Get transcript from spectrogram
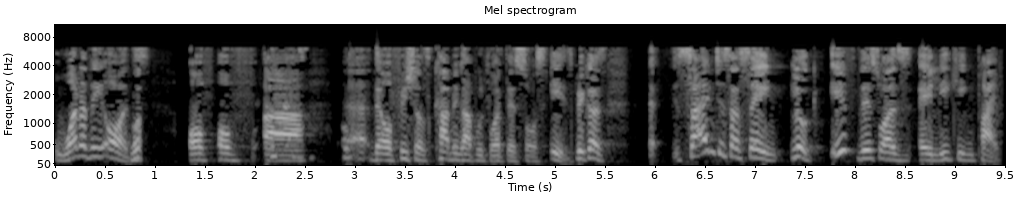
what are the odds what? of, of uh, uh, the officials coming up with what the source is? Because uh, scientists are saying, look, if this was a leaking pipe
